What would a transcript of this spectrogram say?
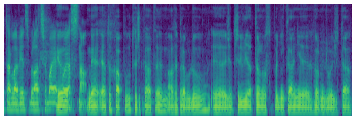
tahle věc byla třeba jako jo, jasná. Já, já to chápu, co říkáte, máte pravdu, že předvídatelnost podnikání je velmi důležitá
